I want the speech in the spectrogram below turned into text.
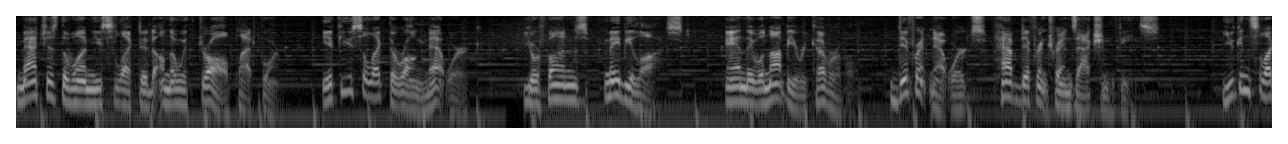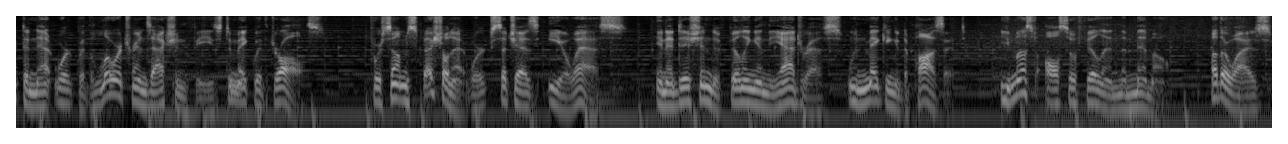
matches the one you selected on the withdrawal platform. If you select the wrong network, your funds may be lost and they will not be recoverable. Different networks have different transaction fees. You can select a network with lower transaction fees to make withdrawals. For some special networks such as EOS, in addition to filling in the address when making a deposit, you must also fill in the memo. Otherwise,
